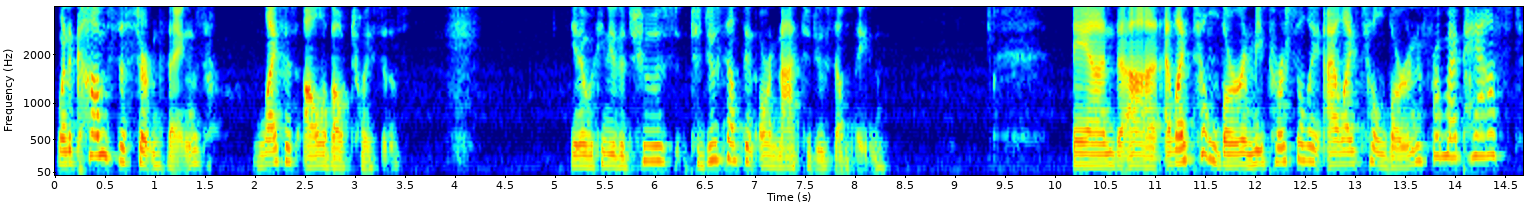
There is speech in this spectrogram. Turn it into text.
when it comes to certain things, life is all about choices. You know, we can either choose to do something or not to do something. And uh, I like to learn, me personally, I like to learn from my past.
